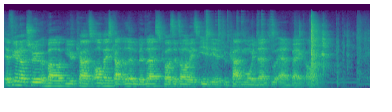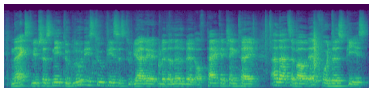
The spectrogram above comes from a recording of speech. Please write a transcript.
If you're not sure about your cuts, always cut a little bit less because it's always easier to cut more than to add back on. Next we just need to glue these two pieces together with a little bit of packaging tape and that's about it for this piece.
